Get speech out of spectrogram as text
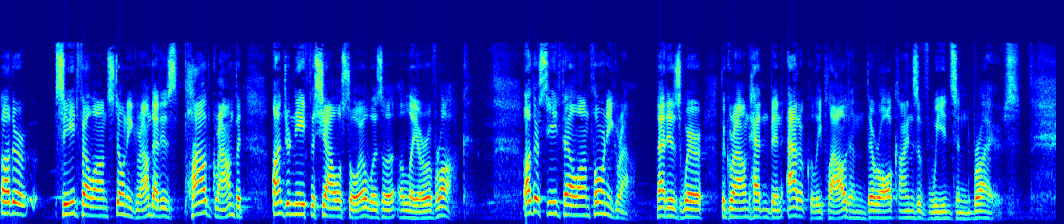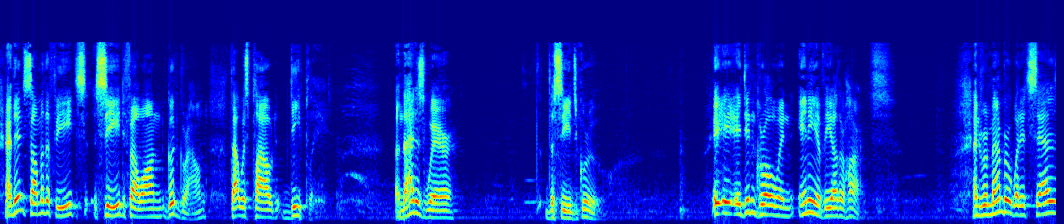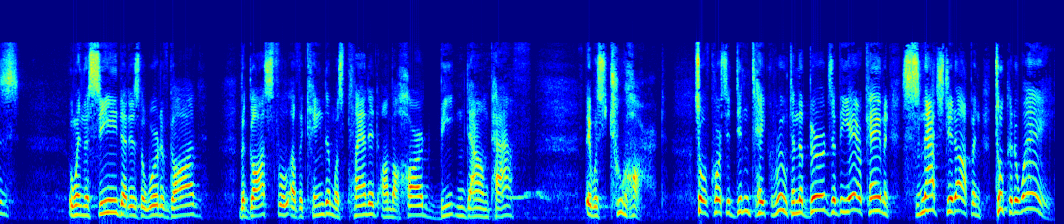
Other seed fell on stony ground, that is, plowed ground, but underneath the shallow soil was a, a layer of rock. Other seed fell on thorny ground. That is where the ground hadn't been adequately plowed and there were all kinds of weeds and briars. And then some of the feeds, seed fell on good ground that was plowed deeply. And that is where the seeds grew. It, it, didn't grow in any of the other hearts. And remember what it says when the seed that is the Word of God, the gospel of the kingdom, was planted on the hard, beaten down path. It was too hard. So, of course, it didn't take root, and the birds of the air came and snatched it up and took it away.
